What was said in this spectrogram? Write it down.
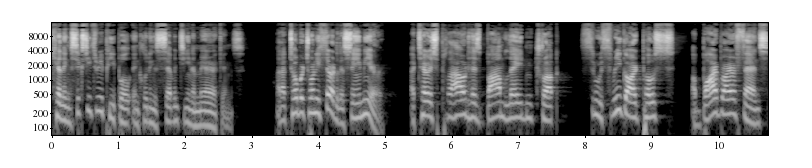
killing 63 people, including 17 Americans. On October 23rd of the same year, a terrorist plowed his bomb-laden truck through three guard posts, a barbed wire fence,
